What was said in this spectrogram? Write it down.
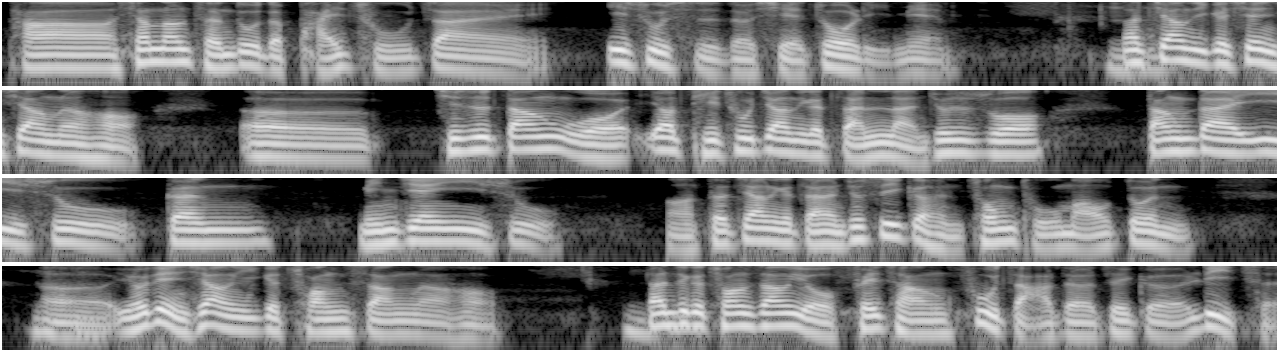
它相当程度的排除在艺术史的写作里面。那这样的一个现象呢，哈，呃，其实当我要提出这样的一个展览，就是说，当代艺术跟民间艺术啊的这样的一个展览，就是一个很冲突矛盾，呃，有点像一个创伤了哈。但这个创伤有非常复杂的这个历程，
